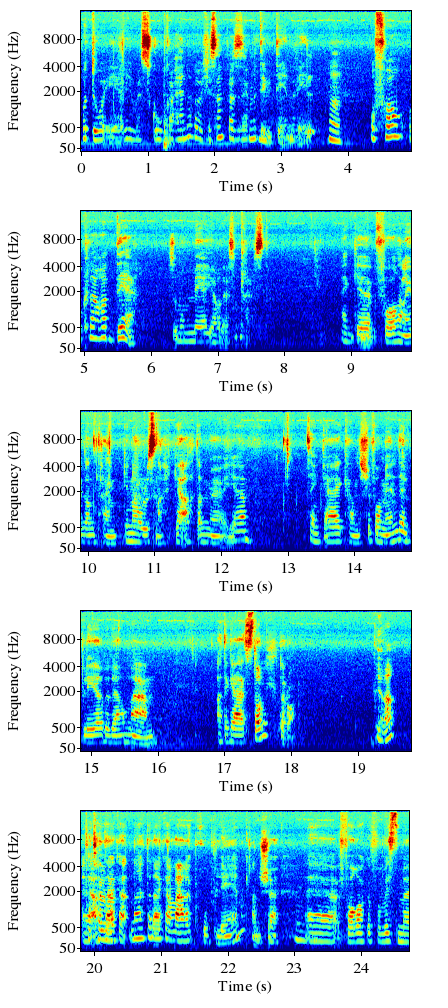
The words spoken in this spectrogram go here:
Og da er det jo en skog av hender, da, ikke sant? For sier, men det er jo det vi vil. Mm. Og for å klare det, så må vi gjøre det som kreves. Jeg eh, får en liten tanke når du snakker, at det er mye tenker jeg kanskje for min del blir det der med at jeg er stolt, da. Ja, Eh, At fortell det, meg. kan, nei, at det kan være et problem, kanskje, eh, for oss. For hvis vi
